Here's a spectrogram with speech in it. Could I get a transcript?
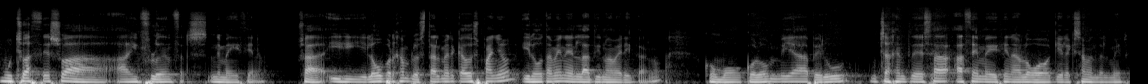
mucho acceso a, a influencers de medicina. O sea, y, luego, por ejemplo, está el mercado español y luego también en Latinoamérica, ¿no? Como Colombia, Perú, mucha gente de esa hace medicina luego aquí el examen del MIR.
